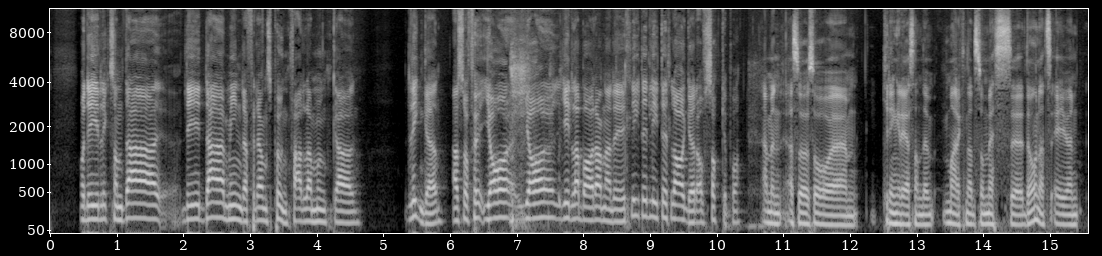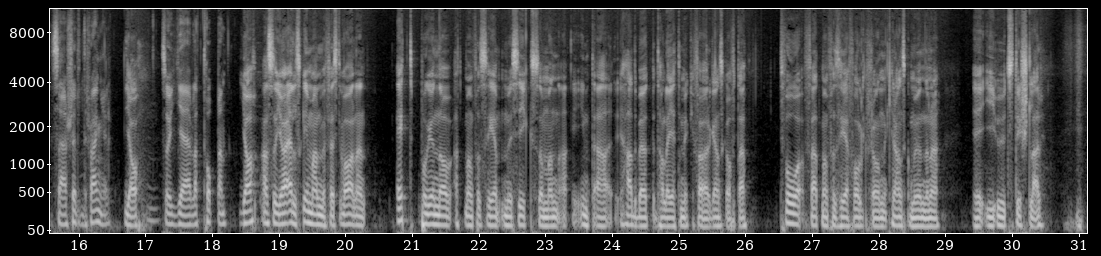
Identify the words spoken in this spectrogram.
Och det är liksom där, det är där min referenspunkt för alla munkar ligger. Alltså för jag, jag gillar bara när det är ett litet, litet lager av socker på. Ja, men alltså så eh, kringresande marknads och mässdonuts är ju en särskild genre. Ja. Så jävla toppen. ja, alltså jag älskar ju Malmöfestivalen. Ett, på grund av att man får se musik som man inte ha- hade behövt betala jättemycket för ganska ofta. Två, för att man får se folk från kranskommunerna eh, i utstyrslar.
